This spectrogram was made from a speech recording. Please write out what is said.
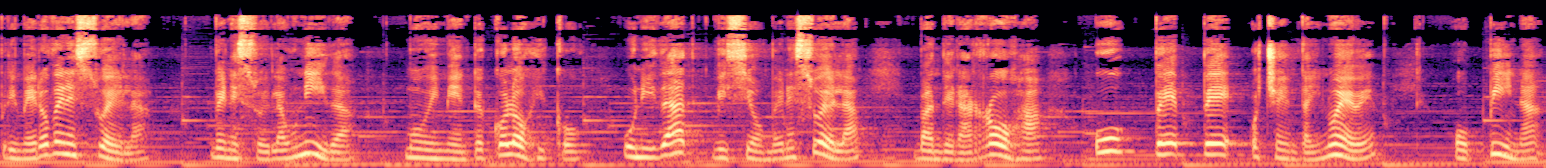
Primero Venezuela, Venezuela Unida, Movimiento Ecológico, Unidad Visión Venezuela, Bandera Roja, UPP 89, Opina,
